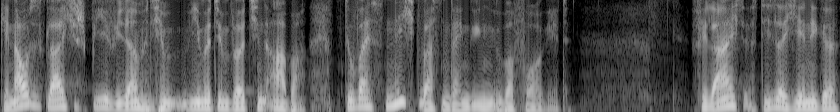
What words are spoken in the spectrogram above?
Genau das gleiche Spiel wieder mit dem, wie mit dem Wörtchen aber. Du weißt nicht, was in deinem Gegenüber vorgeht. Vielleicht ist dieserjenige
